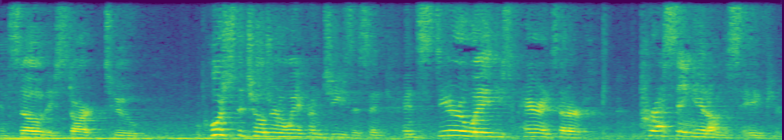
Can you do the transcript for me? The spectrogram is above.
And so they start to push the children away from Jesus and, and steer away these parents that are pressing in on the Savior.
